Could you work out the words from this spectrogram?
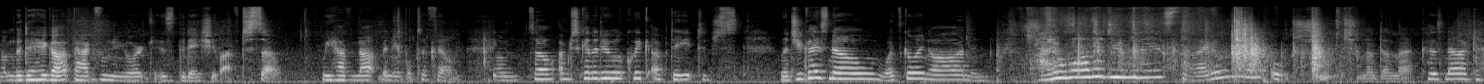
Um, the day I got back from New York is the day she left, so we have not been able to film. Um, so I'm just gonna do a quick update to just let you guys know what's going on and I don't want to do this. I don't want to. Oh shoot, I shouldn't have done that because now I have to.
